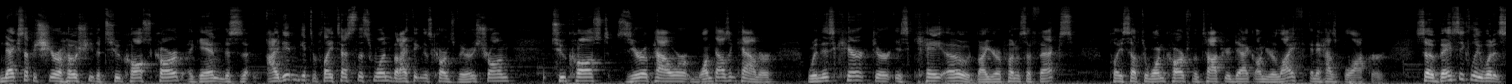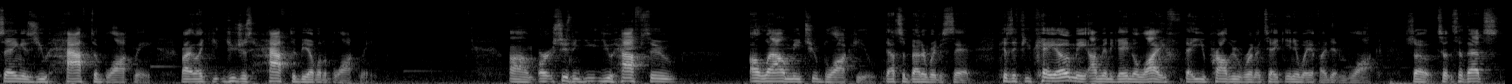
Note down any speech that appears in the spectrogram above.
Next up is Shirahoshi, the two cost card. Again, this is I didn't get to play test this one, but I think this card's very strong. Two cost, zero power, 1,000 counter. When this character is KO'd by your opponent's effects, place up to one card from the top of your deck on your life, and it has blocker. So basically, what it's saying is you have to block me, right? Like you just have to be able to block me, um, or excuse me, you, you have to allow me to block you. That's a better way to say it. Because if you KO me, I'm going to gain the life that you probably were going to take anyway if I didn't block. So, so, so that's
